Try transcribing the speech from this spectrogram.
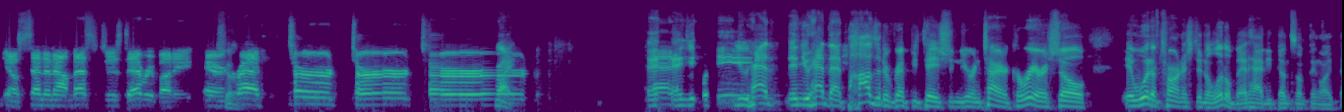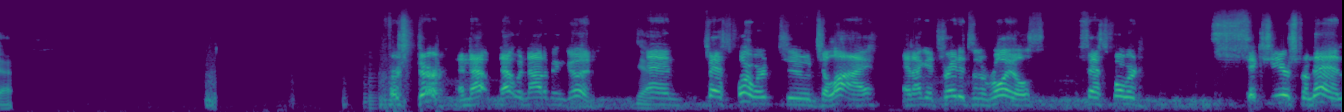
you know, sending out messages to everybody. Aaron Sure. Krad, turd, turd, turd. Right. And, and you, you had and you had that positive reputation your entire career, so it would have tarnished it a little bit had he done something like that. for sure, and that that would not have been good. Yeah. And fast forward to July, and I get traded to the Royals. Fast forward six years from then,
